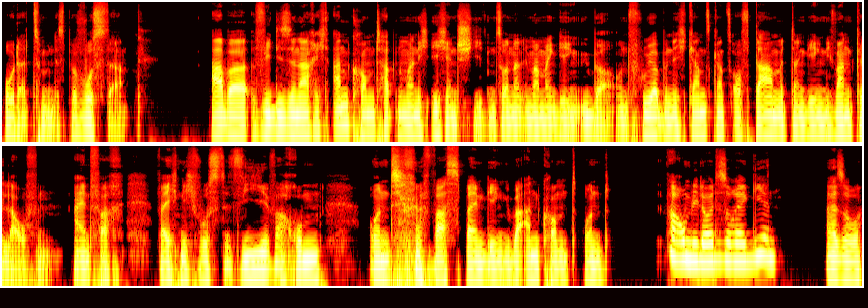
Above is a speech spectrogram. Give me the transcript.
Oder zumindest bewusster. Aber wie diese Nachricht ankommt, hat nun mal nicht ich entschieden, sondern immer mein Gegenüber. Und früher bin ich ganz, ganz oft damit dann gegen die Wand gelaufen. Einfach, weil ich nicht wusste, wie, warum und was beim Gegenüber ankommt und warum die Leute so reagieren. Also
